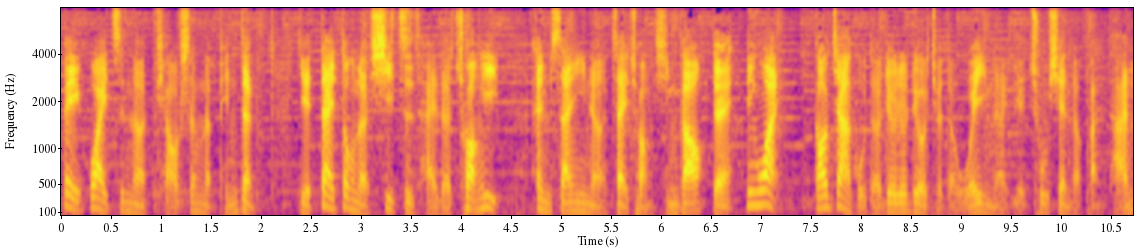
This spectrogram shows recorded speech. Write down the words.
被外资呢调升了平等，也带动了矽智财的创意 M 三一呢再创新高。对，另外高价股的六六六九的尾影呢也出现了反弹。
